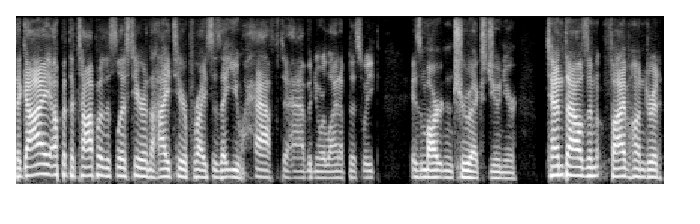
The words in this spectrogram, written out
The guy up at the top of this list here in the high tier prices that you have to have in your lineup this week is Martin Truex Jr. 10,500.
